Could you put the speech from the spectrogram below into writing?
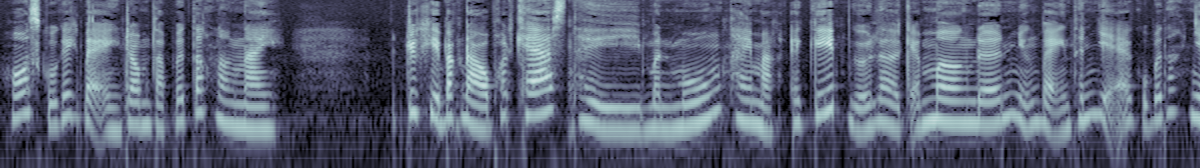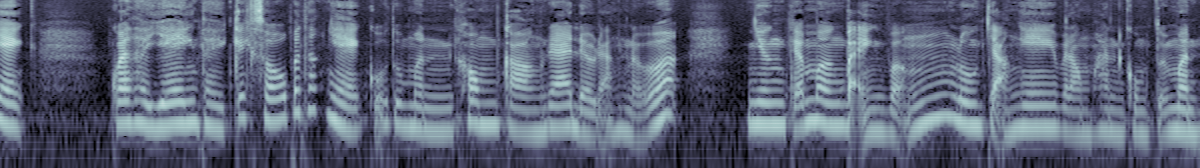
host của các bạn trong tập Bất Tất lần này. Trước khi bắt đầu podcast thì mình muốn thay mặt ekip gửi lời cảm ơn đến những bạn thính giả của Bất Tất Nhạc. Qua thời gian thì các số Bất Tất Nhạc của tụi mình không còn ra đều đặn nữa. Nhưng cảm ơn bạn vẫn luôn chọn nghe và đồng hành cùng tụi mình.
